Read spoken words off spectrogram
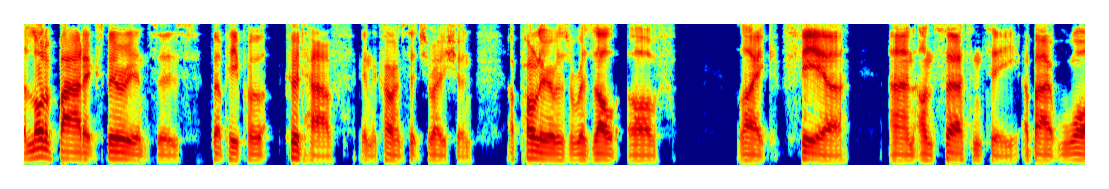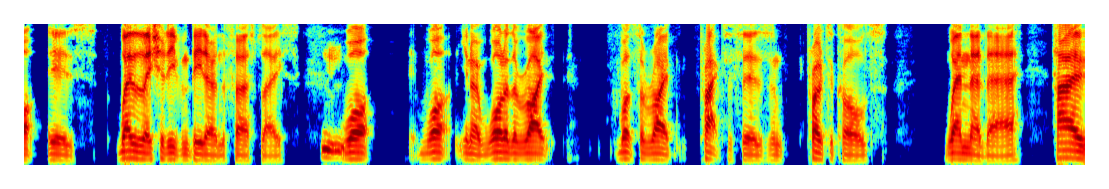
a lot of bad experiences that people could have in the current situation are probably as a result of like fear and uncertainty about what is whether they should even be there in the first place mm. what what you know what are the right what's the right practices and protocols when they're there how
